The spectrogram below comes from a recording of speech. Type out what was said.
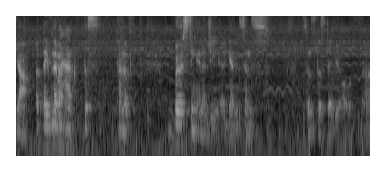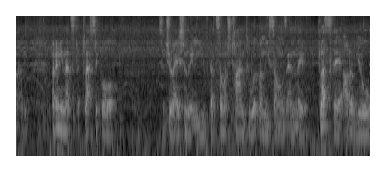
yeah, but they've never had this kind of bursting energy again since since this debut album. Um, but I mean that's the classical situation really. You've got so much time to work on these songs and they plus they're out of your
